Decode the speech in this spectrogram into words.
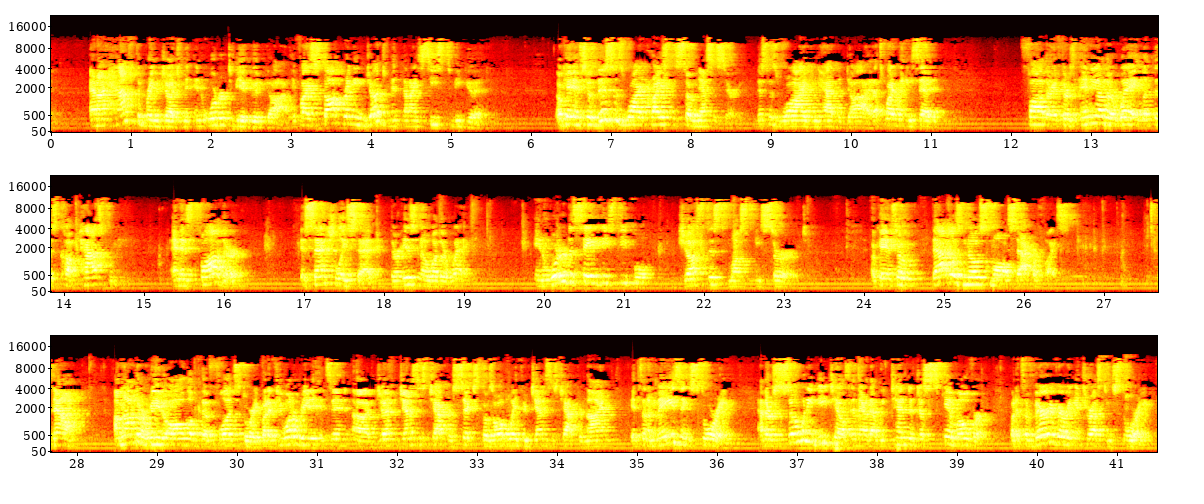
And I have to bring judgment in order to be a good God. If I stop bringing judgment, then I cease to be good. Okay, and so this is why Christ is so necessary. This is why he had to die. That's why when he said, Father, if there's any other way, let this cup pass from me. And his father essentially said, There is no other way. In order to save these people, justice must be served. Okay, and so that was no small sacrifice. Now, I'm not going to read all of the flood story, but if you want to read it, it's in uh, Genesis chapter 6, goes all the way through Genesis chapter 9. It's an amazing story, and there's so many details in there that we tend to just skim over, but it's a very, very interesting story.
